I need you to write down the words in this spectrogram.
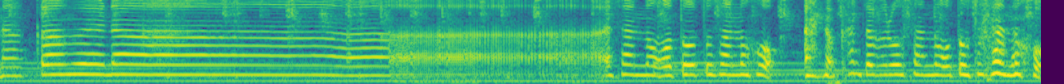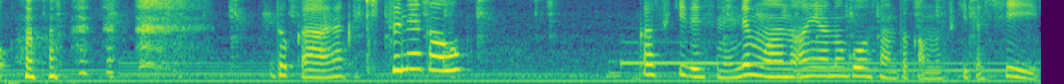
中村さんの弟さんの方。あの勘三郎さんの弟さんの方。とかなんか狐顔？が好きですね。でもあの綾野剛さんとかも好きだし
